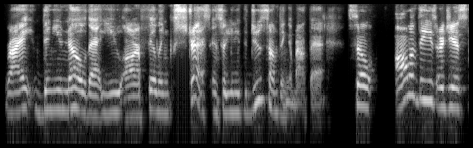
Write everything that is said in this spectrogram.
right, then you know that you are feeling stressed, and so you need to do something about that. So all of these are just,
